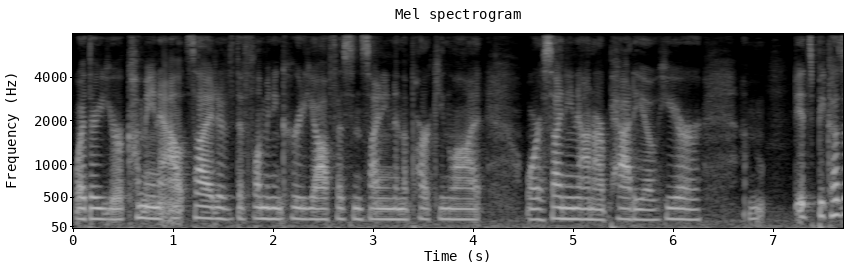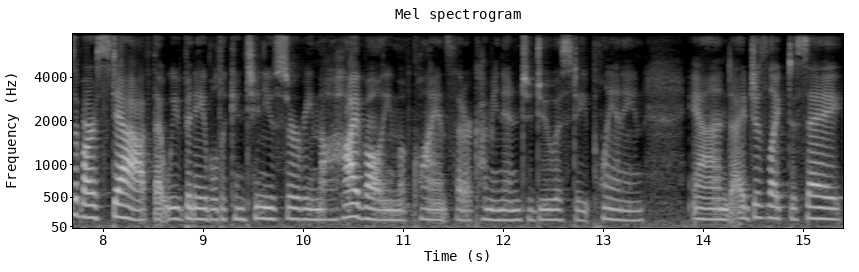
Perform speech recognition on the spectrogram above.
whether you're coming outside of the Fleming and Curti office and signing in the parking lot or signing on our patio here. Um, it's because of our staff that we've been able to continue serving the high volume of clients that are coming in to do estate planning. And I'd just like to say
